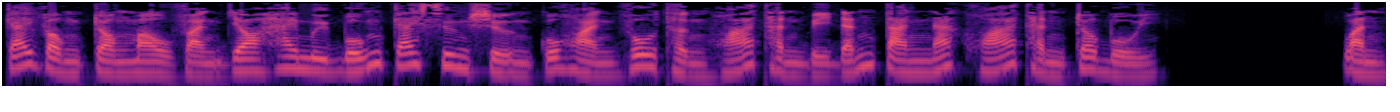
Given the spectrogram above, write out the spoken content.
cái vòng tròn màu vàng do 24 cái xương sườn của Hoàng vô thần hóa thành bị đánh tan nát hóa thành tro bụi. Oanh.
